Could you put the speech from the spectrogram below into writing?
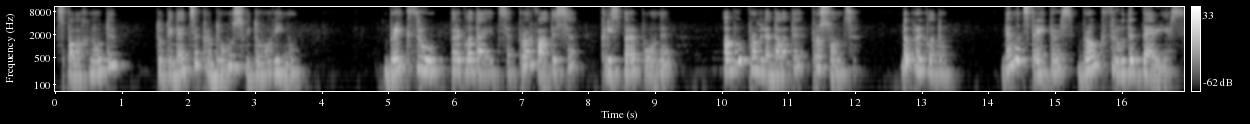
спалахнути. Тут йдеться про Другу світову війну. Breakthrough перекладається прорватися крізь перепони або проглядати про сонце. До прикладу, Demonstrators broke through the barriers.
